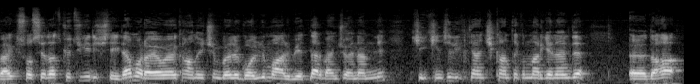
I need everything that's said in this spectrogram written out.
belki Sociedad kötü girişteydi ama Rayo Vallecano için böyle gollü mağlubiyetler bence önemli. Ki ikinci ligden çıkan takımlar genelde daha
